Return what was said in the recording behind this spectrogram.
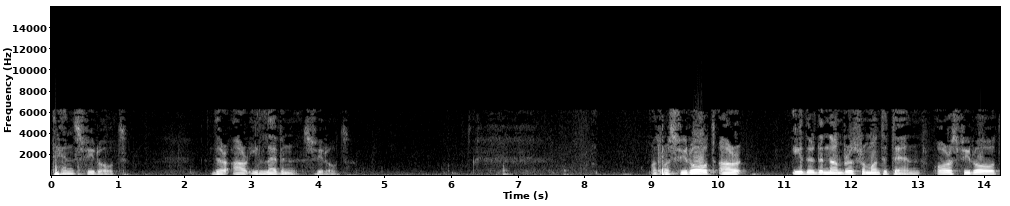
10 sfirot, there are 11 sfirot. What more, sfirot are either the numbers from 1 to 10, or Sfirot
